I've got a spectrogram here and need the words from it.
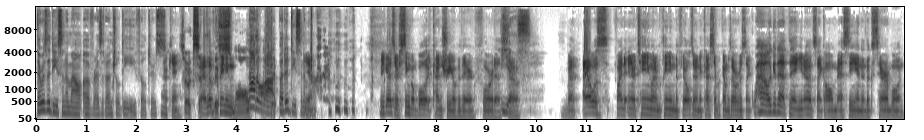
there was a decent amount of residential DE filters. Okay. So except I for love this cleaning- small Not a pocket- lot, but a decent Yeah. amount. You guys are single bullet country over there in Florida. So. yes. But I always find it entertaining when I'm cleaning the filter and a customer comes over. It's like, wow, look at that thing. You know, it's like all messy and it looks terrible. And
